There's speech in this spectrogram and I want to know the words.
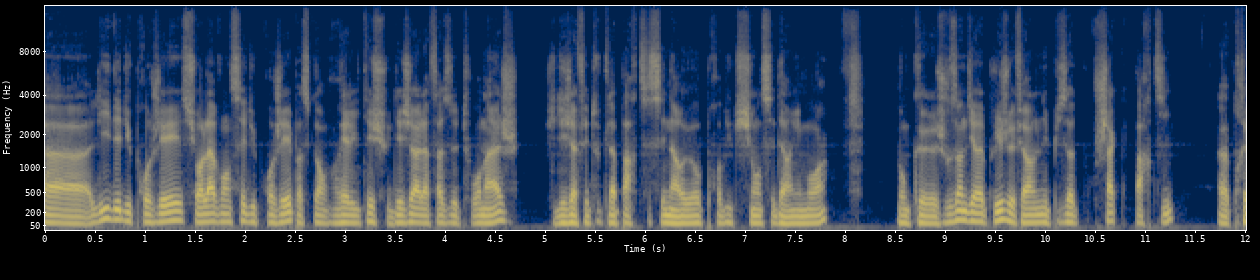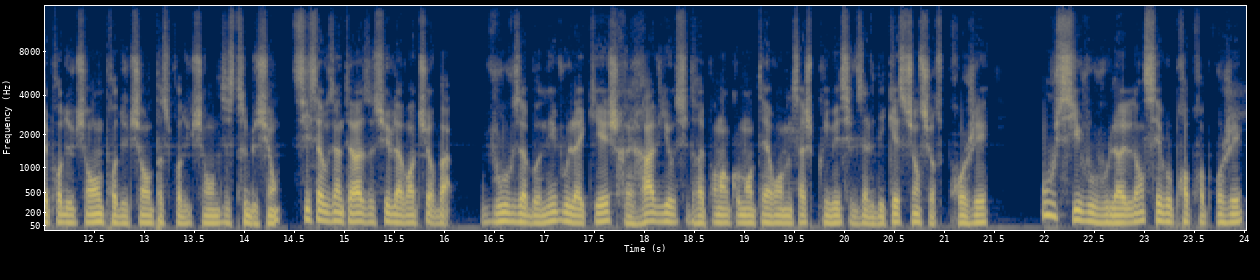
euh, l'idée du projet, sur l'avancée du projet parce qu'en réalité je suis déjà à la phase de tournage. J'ai déjà fait toute la partie scénario, production ces derniers mois. Donc, euh, je vous en dirai plus. Je vais faire un épisode pour chaque partie euh, pré-production, production, post-production, distribution. Si ça vous intéresse de suivre l'aventure, bah, vous vous abonnez, vous likez. Je serai ravi aussi de répondre en commentaire ou en message privé si vous avez des questions sur ce projet ou si vous voulez lancer vos propres projets,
